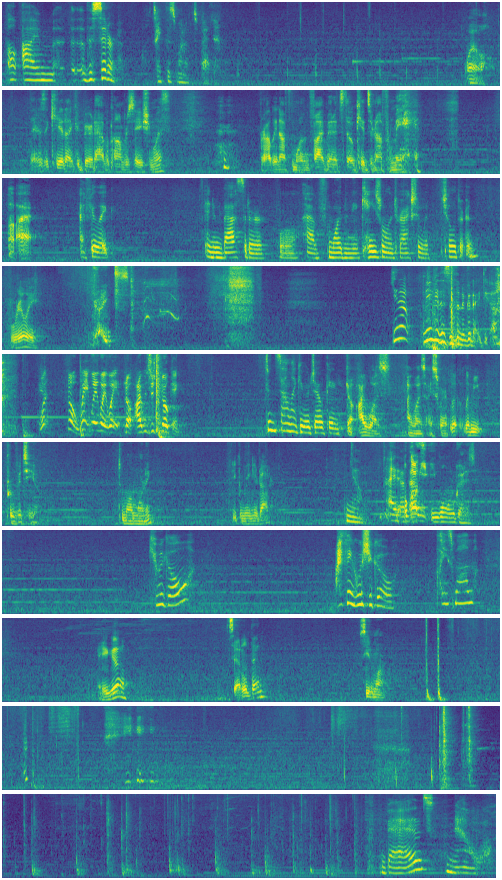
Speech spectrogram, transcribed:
Oh, I'm uh, the sitter. I'll take this one up to bed. Well, there's a kid I could bear to have a conversation with. Probably not for more than five minutes, though. Kids are not for me. Well, I, I feel like an ambassador will have more than the occasional interaction with children. Really? Yikes. You know, maybe this isn't a good idea. What? No, wait, wait, wait, wait. No, I was just joking. Didn't sound like you were joking. No, I was. I was, I swear. Let, let me prove it to you. Tomorrow morning, you can bring your daughter. No, I Oh, oh, you, you won't regret it. Can we go? I think we should go. Please, Mom? There you go. Settled then? See you tomorrow. Bed now.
